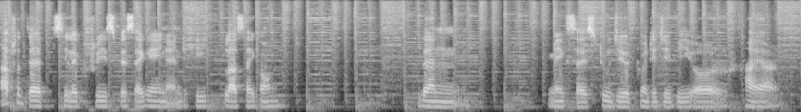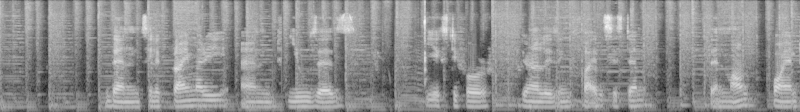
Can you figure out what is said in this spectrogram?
After that select free space again and hit plus icon. Then make size 2020 GB or higher. Then select primary and use as ext4 journalizing file system then mount point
